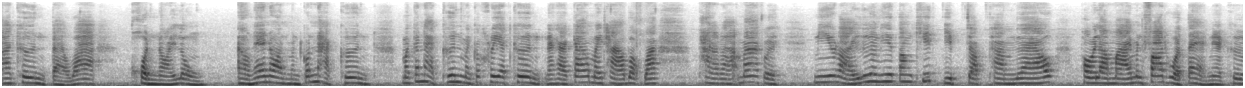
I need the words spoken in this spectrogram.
มากขึ้น แต่ว่าคนน้อยลงเอาแน่นอนมันก็หนักขึ้น มันก็หนักขึ้นมันก็เครียดขึ้นนะคะก้าวไม้เท้าบอกว่าภาระมากเลย มีหลายเรื่องที่ต้องคิดหยิบจับทำแล้ว พอเวลาไม้มันฟาดหัวแตกเนี่ยคือ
